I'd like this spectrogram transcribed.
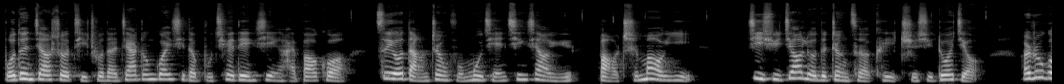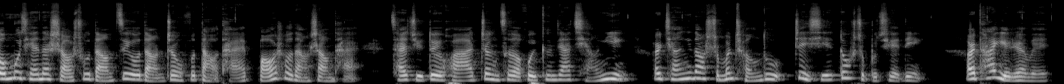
伯顿教授提出的加中关系的不确定性还包括自由党政府目前倾向于保持贸易、继续交流的政策可以持续多久，而如果目前的少数党自由党政府倒台，保守党上台，采取对华政策会更加强硬，而强硬到什么程度，这些都是不确定。而他也认为，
